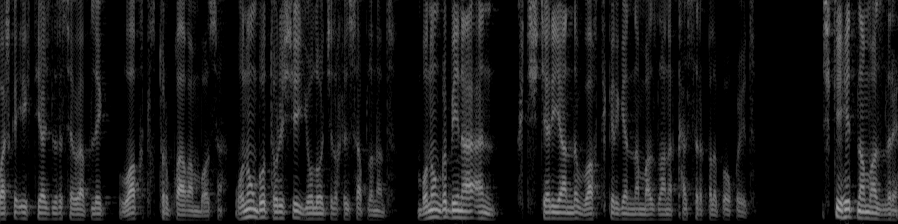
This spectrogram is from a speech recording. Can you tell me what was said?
boshqa ehtiyojlari sababli vaqtliq turib qolgan bo'lsa uning bu turishi yo'lovchilik hisoblanadi. Buningga binoan kutish jarayonida vaqti kirgan namozlarni qasr qilib o'qiydi. Ikki hit namozlari.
